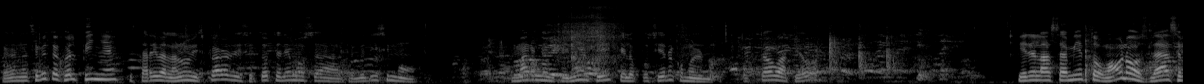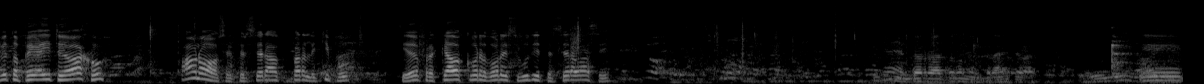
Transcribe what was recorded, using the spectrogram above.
Pero el lanzamiento dejó el piña, que está arriba la luna disparo. El receptor tenemos al tremendísimo Marlon Teniente, que lo pusieron como el octavo bateador. Viene el lanzamiento, vámonos, lanzamiento pegadito de abajo. Vámonos, el tercer para el equipo. Quedó enfrascado corredor de segunda y tercera base. Rato con el va. Eh,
